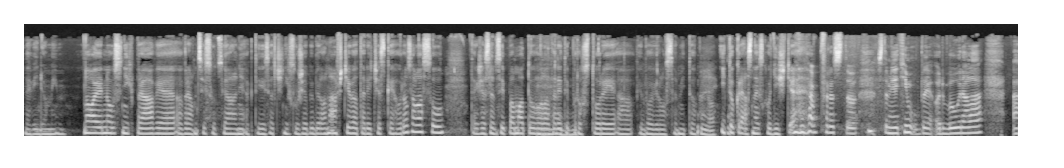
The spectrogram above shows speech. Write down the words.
nevídomým. No a jednou z nich právě v rámci sociálně aktivizačních služeb byla návštěva tady Českého rozhlasu, takže jsem si pamatovala tady ty mhm. prostory a vybavilo se mi to. No. I to krásné schodiště. Prosto jste mě tím úplně odbourala. A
